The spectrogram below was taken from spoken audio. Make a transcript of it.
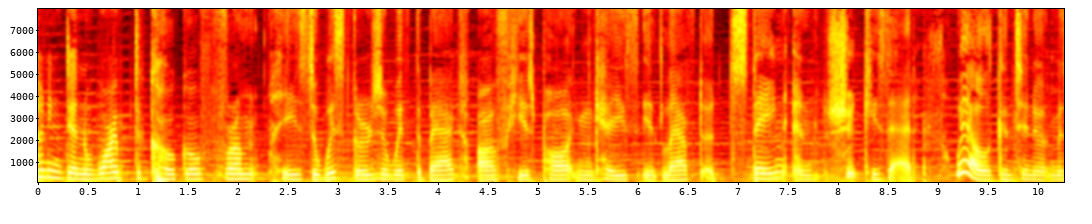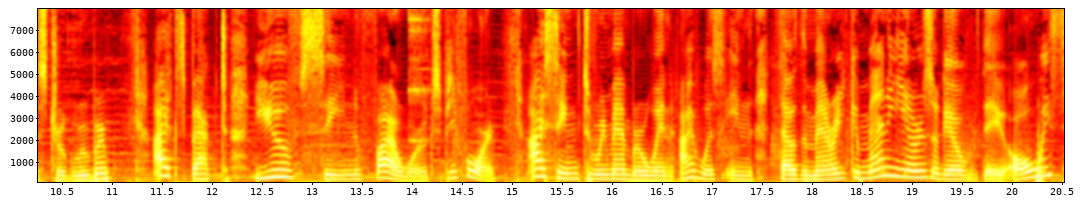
Paddington wiped the cocoa from his whiskers with the back of his paw in case it left a stain and shook his head. Well, continued Mr. Gruber, I expect you've seen fireworks before. I seem to remember when I was in South America many years ago, they always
